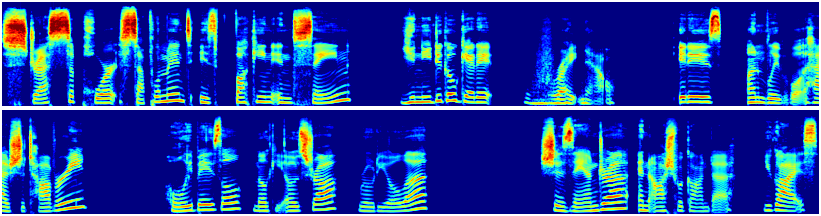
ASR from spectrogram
stress support supplement is fucking insane. You need to go get it right now. It is unbelievable. It has shatavari, holy basil, milky ostra, rhodiola, schizandra, and ashwagandha. You guys,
